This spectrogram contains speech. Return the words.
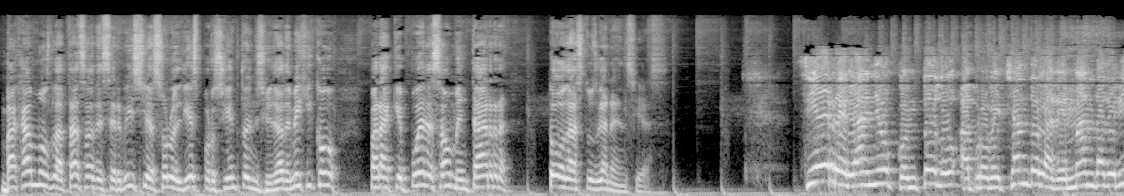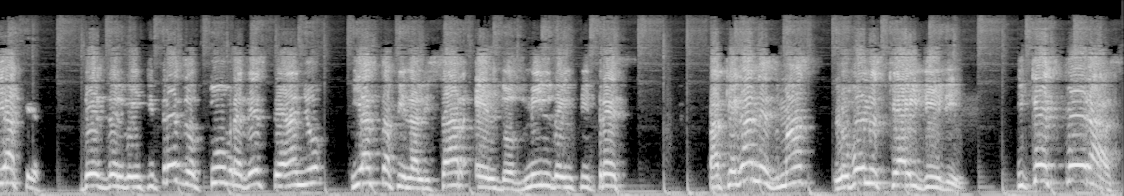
Bajamos la tasa de servicio a solo el 10% en Ciudad de México para que puedas aumentar todas tus ganancias. Cierra el año con todo aprovechando la demanda de viajes desde el 23 de octubre de este año y hasta finalizar el 2023. Para que ganes más, lo bueno es que hay Didi. ¿Y qué esperas?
